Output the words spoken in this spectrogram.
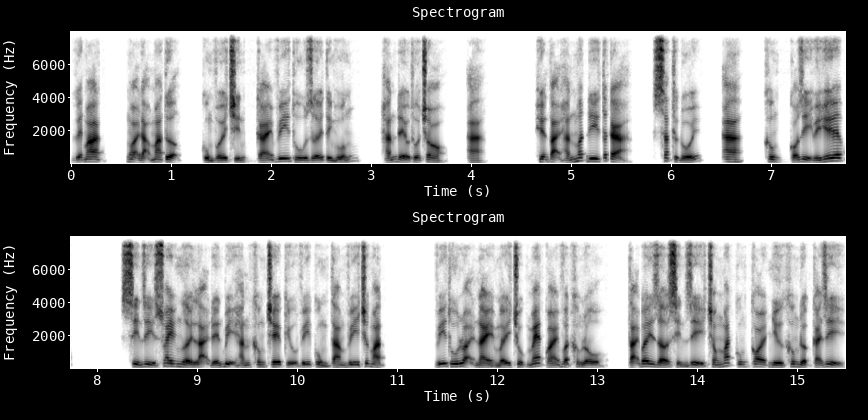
ghét ma, ngoại đạo ma tượng, cùng với chín cái vĩ thú dưới tình huống, hắn đều thua cho a hiện tại hắn mất đi tất cả, sắp thực đối, a, không có gì uy hiếp. Xin gì xoay người lại đến bị hắn không chế cựu vĩ cùng tam vĩ trước mặt. Vĩ thú loại này mấy chục mét quái vật khổng lồ, tại bây giờ xỉn gì trong mắt cũng coi như không được cái gì,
